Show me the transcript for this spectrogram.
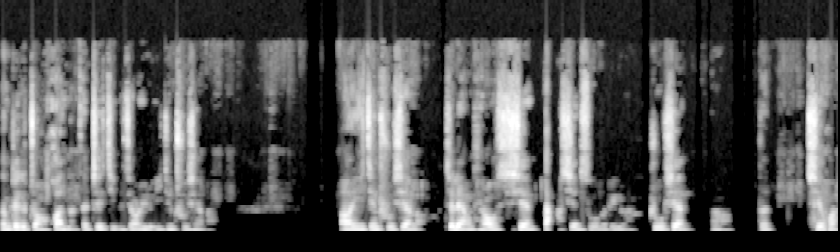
那么这个转换呢，在这几个交易已经出现了。啊，已经出现了这两条线大线索的这个主线啊的切换，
